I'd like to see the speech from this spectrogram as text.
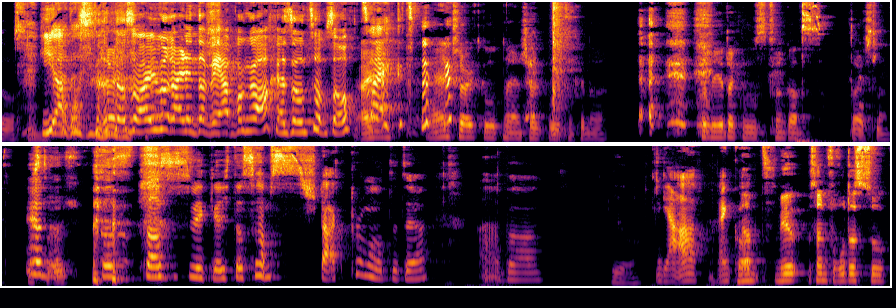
Aussendung. Ja, das, das war überall in der Werbung auch, also uns haben's auch gezeigt. Ein, Einschaltquoten, Einschaltquoten, genau. Das hat jeder gewusst von ganz Deutschland. Ja, das, Österreich. das, das ist wirklich, das haben's stark promotet, ja. Aber Ja. ja, mein Na, Gott. wir sind froh, dass so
